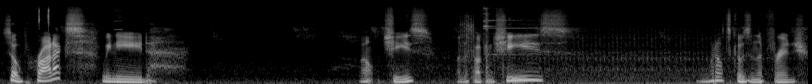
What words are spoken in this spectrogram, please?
So products, we need, well, cheese. Motherfucking cheese. What else goes in the fridge?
